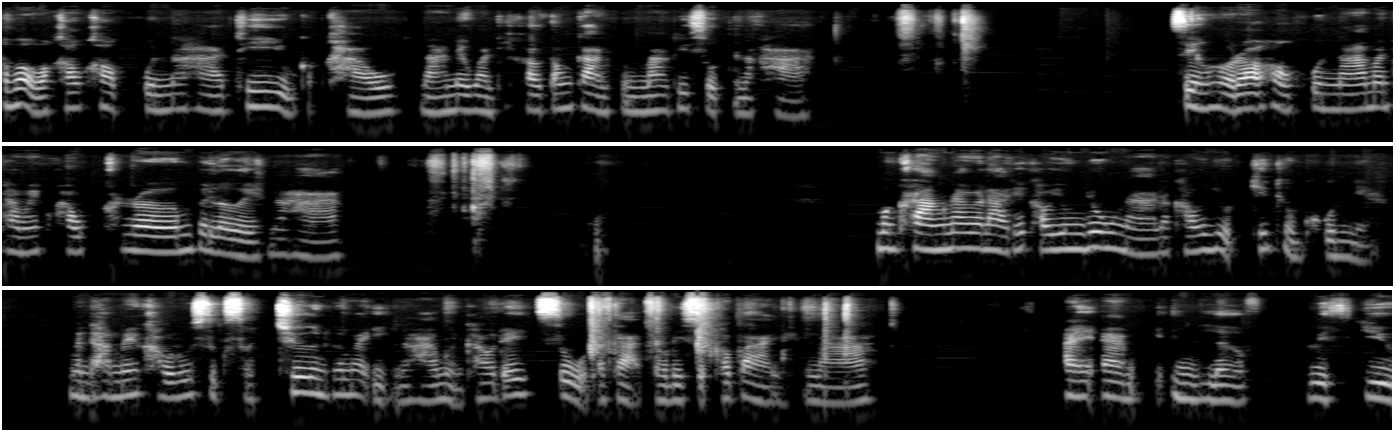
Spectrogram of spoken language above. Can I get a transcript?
เขาบอกว่าเขาขอบคุณนะคะที่อยู่กับเขานะในวันที่เขาต้องการคุณมากที่สุดนะคะ เสียงหัวเราะของคุณนะมันทำให้เขาเคลิ้มไปเลยนะคะบางครั้งในะเวลาที่เขายุ่งๆนะ แล้วเขาหยุดคิดถึงคุณเนี่ย มันทำให้เขารู้สึกสดชื่นขึ้นมาอีกนะคะ เหมือนเขาได้สูดอากาศบริสุทธิ์เข้าไปนะ I am in love with you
